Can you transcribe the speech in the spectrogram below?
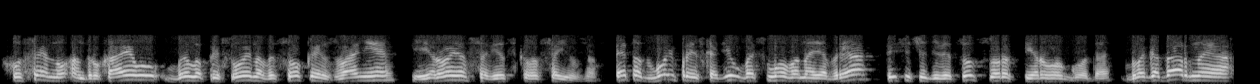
Хусейну Андрухаеву было присвоено высокое звание Героя Советского Союза. Этот бой происходил 8 ноября 1941 года. Благодарная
